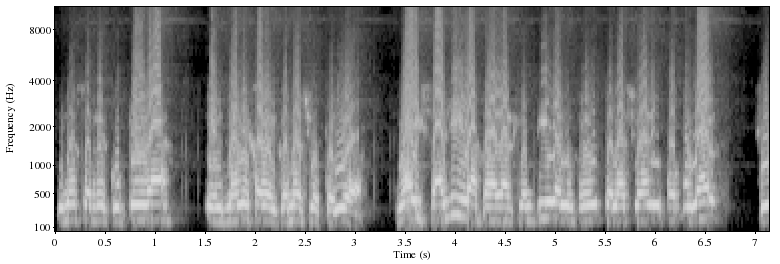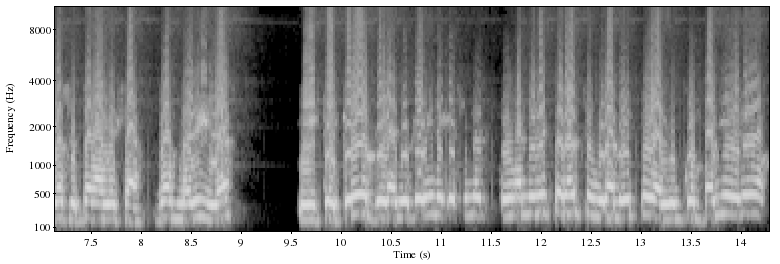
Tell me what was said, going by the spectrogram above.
si no se recupera el manejo del comercio exterior. No hay salida para la Argentina en un proyecto nacional y popular si no se toman esas dos medidas y que creo que el año que viene, que es un, año electoral, seguramente algún compañero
